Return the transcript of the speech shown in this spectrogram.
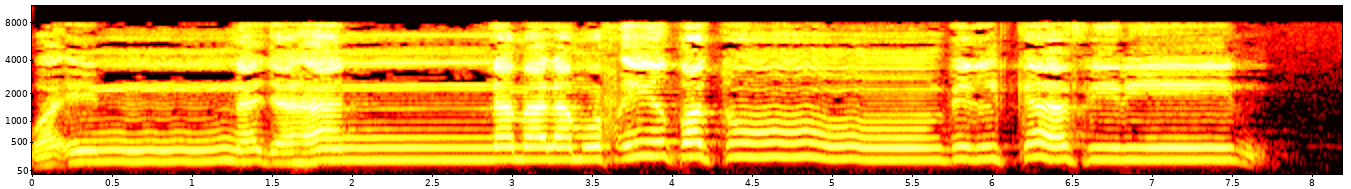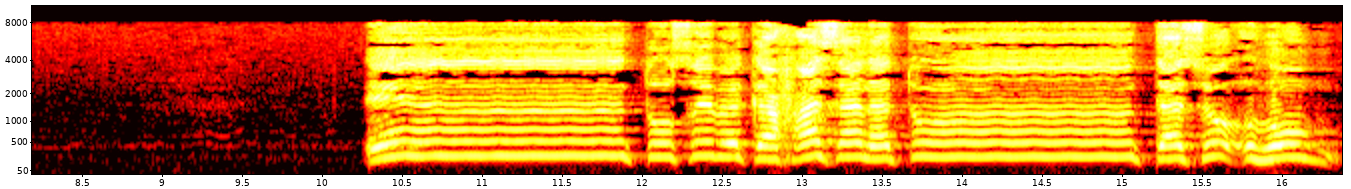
وان جهنم لمحيطه بالكافرين إن تصبك حسنة تسؤهم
